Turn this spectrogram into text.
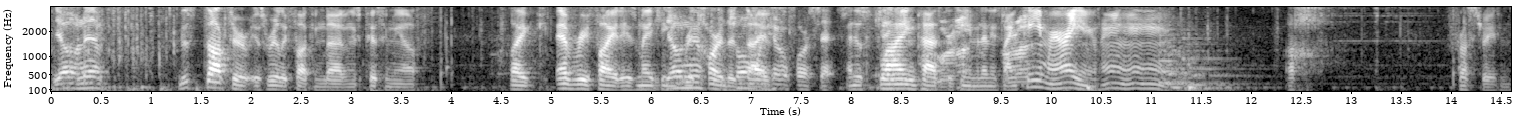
Yo, Nim. This doctor is really fucking bad and he's pissing me off. Like, every fight he's making Yo, retarded control my hero dives. for a. And just flying past the team and then he's like. Team, where are you? Frustrating.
